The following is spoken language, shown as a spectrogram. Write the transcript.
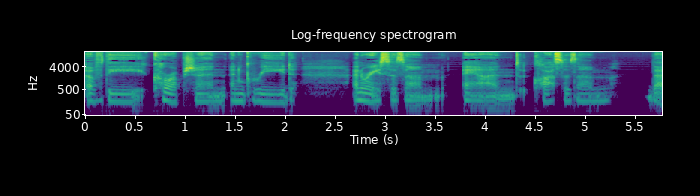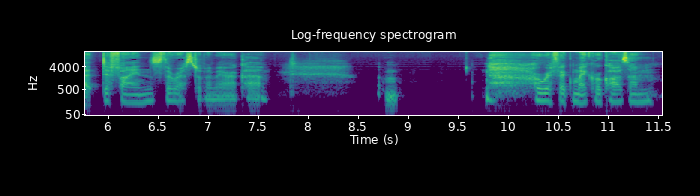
of the corruption and greed and racism and classism that defines the rest of America. Horrific microcosm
